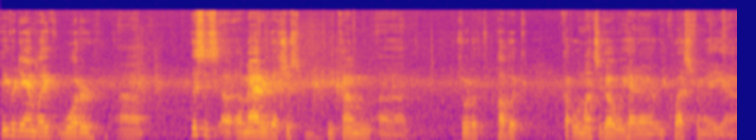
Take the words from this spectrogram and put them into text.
Beaver Dam Lake water, uh, this is a, a matter that's just become uh, sort of public. A couple of months ago, we had a request from a, uh,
